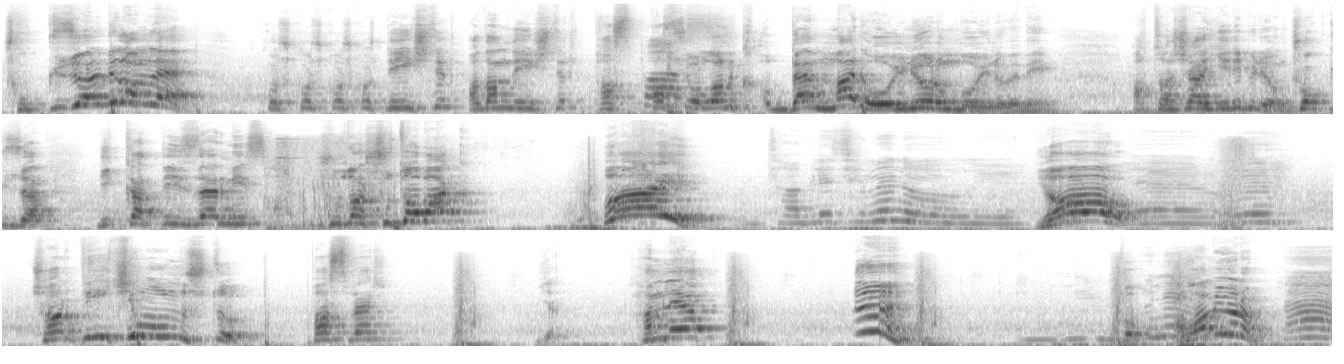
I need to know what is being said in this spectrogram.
Çok güzel bir hamle. Koş koş koş koş değiştir. Adam değiştir. Pas pas, Pas. yollarını ben var ya oynuyorum bu oyunu bebeğim. Atacağı yeri biliyorum. Çok güzel. Dikkatli izler miyiz? Şuradan şuta bak. Vay! Tabletime ne oluyor? Ya Ee, eh. çarpı 2 olmuştu. Pas ver. Hamle yap. Ih! Top alamıyorum. Ha,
